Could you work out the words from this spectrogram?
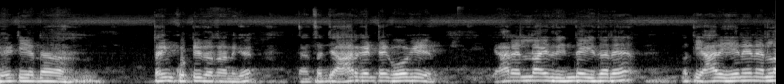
ಭೇಟಿಯನ್ನು ಟೈಮ್ ಕೊಟ್ಟಿದ್ದಾರೆ ನನಗೆ. ನಾನು ಸಂಜೆ ಆರು ಗಂಟೆಗೆ ಹೋಗಿ ಯಾರೆಲ್ಲ ಇದ್ರ ಹಿಂದೆ ಇದ್ದಾರೆ ಮತ್ತು ಯಾರು ಏನೇನೆಲ್ಲ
